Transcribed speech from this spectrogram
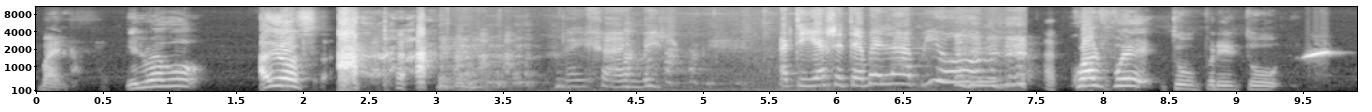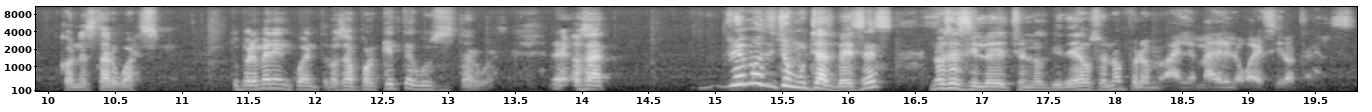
bueno, y luego, adiós. Ay, Jaime, a ti ya se te ve el avión. ¿Cuál fue tu, pri- tu con Star Wars? Tu primer encuentro. O sea, ¿por qué te gusta Star Wars? Eh, O sea, lo hemos dicho muchas veces, no sé si lo he dicho en los videos o no, pero me vale madre, lo voy a decir otra vez.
